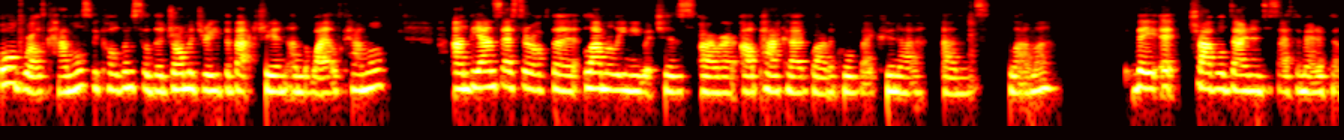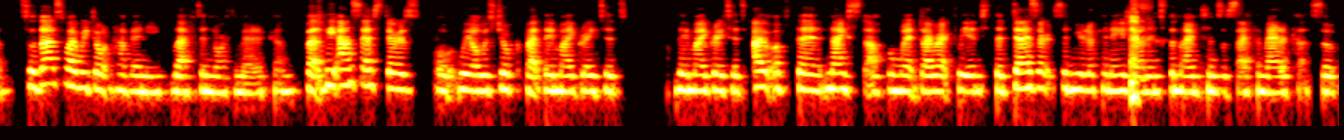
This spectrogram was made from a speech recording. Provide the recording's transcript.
old world camels, we call them. So the dromedary, the Bactrian, and the wild camel and the ancestor of the Lamini, which is our alpaca, guanaco, vicuna, and llama. They it traveled down into South America, so that's why we don't have any left in North America. But the ancestors, we always joke about, they migrated. They migrated out of the nice stuff and went directly into the deserts in Europe and Asia and into the mountains of South America. So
